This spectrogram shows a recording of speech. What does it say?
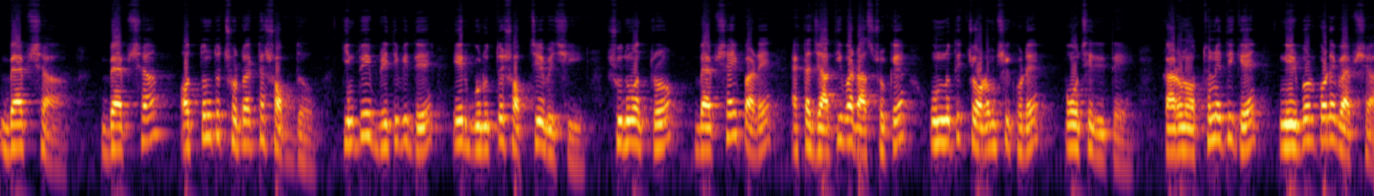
ব্যবসা। ব্যবসা অত্যন্ত ছোট একটা শব্দ, কিন্তু এই পৃথিবীতে এর গুরুত্ব সবচেয়ে বেশি। শুধুমাত্র ব্যবসাই পারে একটা জাতি বা রাষ্ট্রকে উন্নতির চরম শিখরে পৌঁছে দিতে, কারণ অর্থনীতিকে নির্ভর করে ব্যবসা।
